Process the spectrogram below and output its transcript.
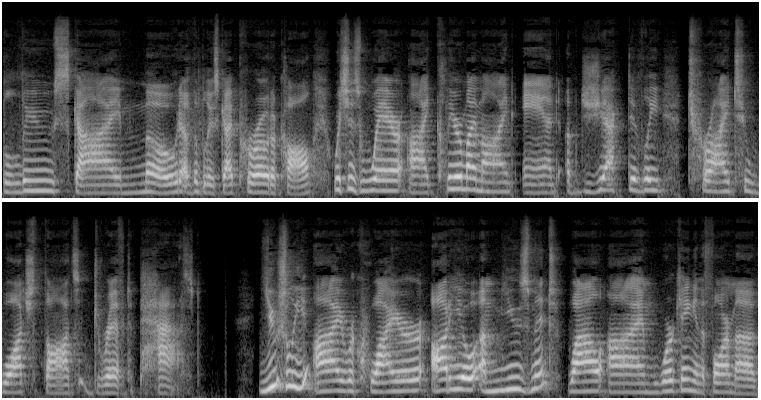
blue sky mode of the blue sky protocol, which is where I clear my mind and objectively try to watch thoughts drift past. Usually, I require audio amusement while I'm working in the form of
